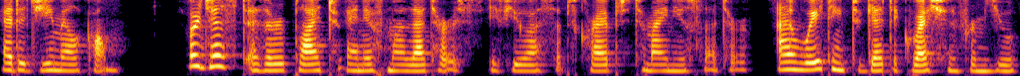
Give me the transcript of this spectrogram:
at gmail.com Or just as a reply to any of my letters if you are subscribed to my newsletter. I'm waiting to get a question from you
